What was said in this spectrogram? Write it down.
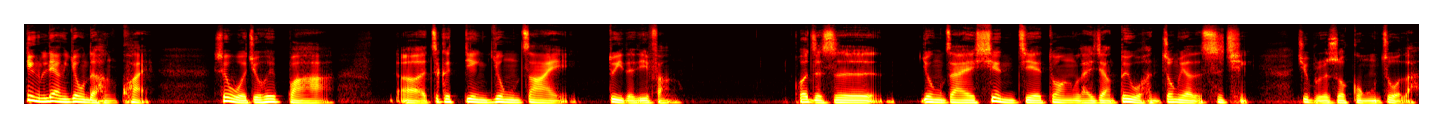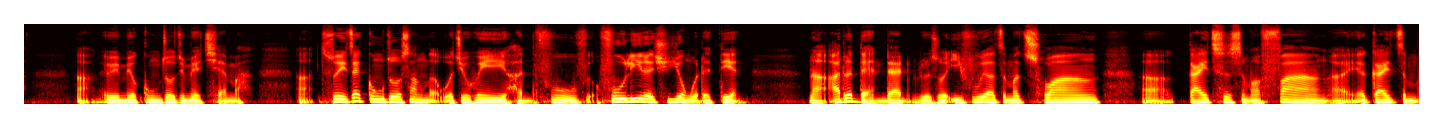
电量用得很快，所以我就会把呃这个电用在对的地方，或者是。用在现阶段来讲，对我很重要的事情，就比如说工作啦，啊，因为没有工作就没有钱嘛，啊，所以在工作上呢，我就会很富富力的去用我的电。那 other than that，比如说衣服要怎么穿，啊，该吃什么饭啊，要该怎么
